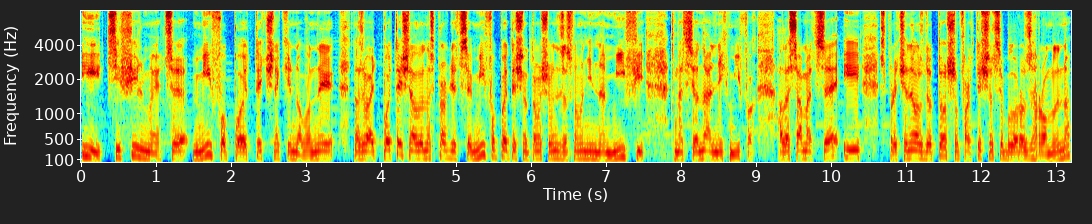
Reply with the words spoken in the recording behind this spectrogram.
І ці фільми це міфопоетичне кіно. Вони називають поетичне, але насправді це міфопоетичне, тому що вони засновані на міфі, національних міфах. Але саме це і спричинилось до того, що фактично це було розгромлено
